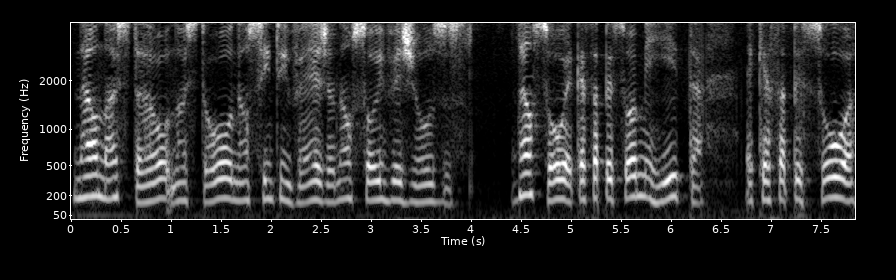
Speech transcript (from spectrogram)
Não, não estou, não estou, não sinto inveja, não sou invejoso. Não sou, é que essa pessoa me irrita, é que essa pessoa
